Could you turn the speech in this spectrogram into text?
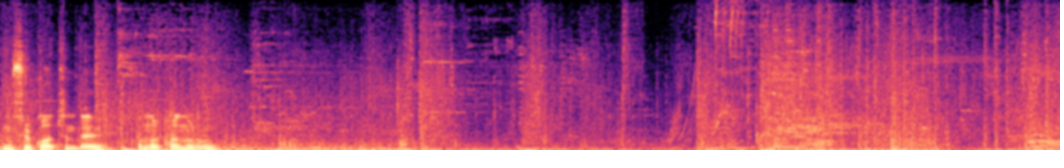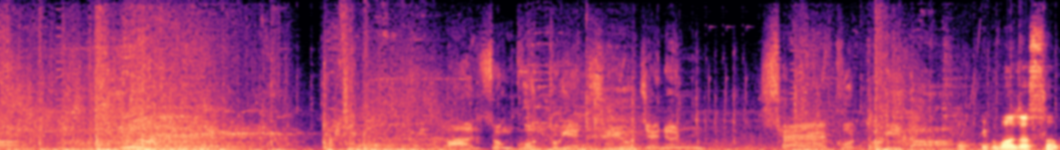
궁쓸 것 같은데 건너편으로 어, 이거 맞았어?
